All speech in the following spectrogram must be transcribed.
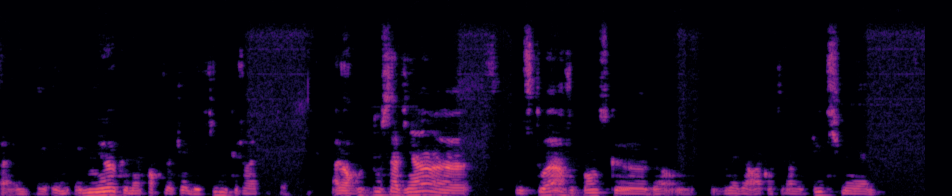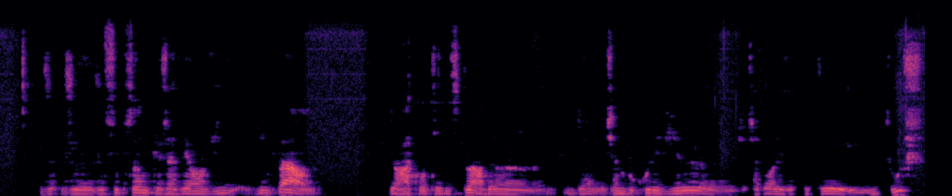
enfin, est, mieux que n'importe lequel des films que j'aurais pu faire. Alors, d'où ça vient, euh, l'histoire, je pense que, vous l'avez raconté dans le pitch, mais je soupçonne que j'avais envie, d'une part, de raconter l'histoire d'un, j'aime beaucoup les vieux, euh, j'adore les écouter, ils me touchent,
